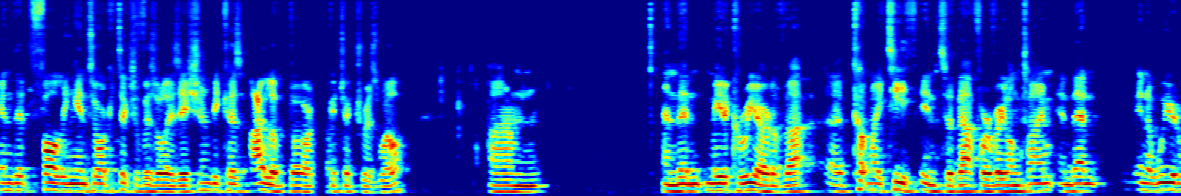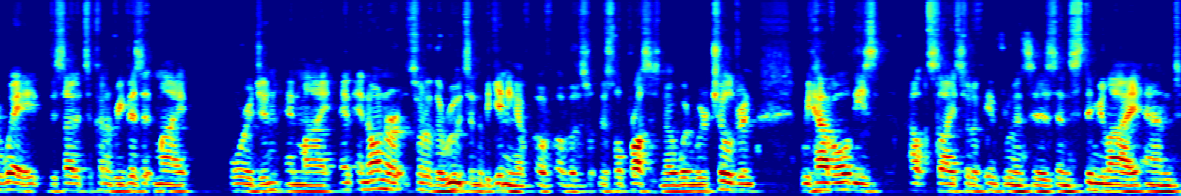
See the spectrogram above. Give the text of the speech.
ended falling into architectural visualization because I loved architecture as well. Um, and then made a career out of that, uh, cut my teeth into that for a very long time, and then in a weird way decided to kind of revisit my origin and my and, and honor sort of the roots and the beginning of, of, of this, this whole process. Know, when we're children, we have all these outside sort of influences and stimuli and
